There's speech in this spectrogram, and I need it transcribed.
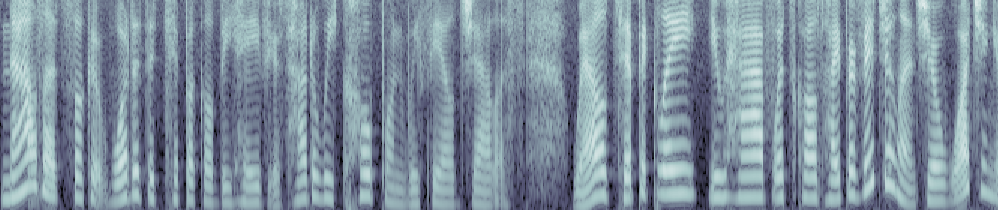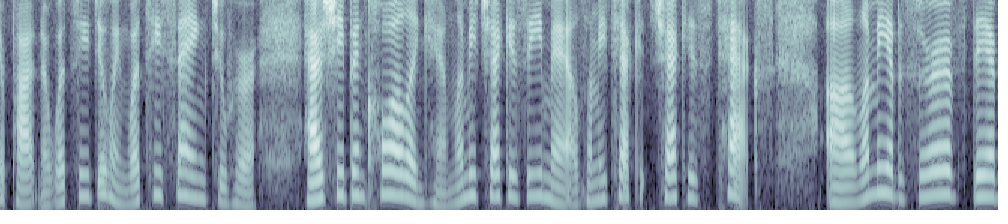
Now let's look at what are the typical behaviors. How do we cope when we feel jealous? Well, typically you have what's called hypervigilance. You're watching your partner. What's he doing? What's he saying to her? Has she been calling him? Let me check his emails. Let me check check his texts. Uh, let me observe their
